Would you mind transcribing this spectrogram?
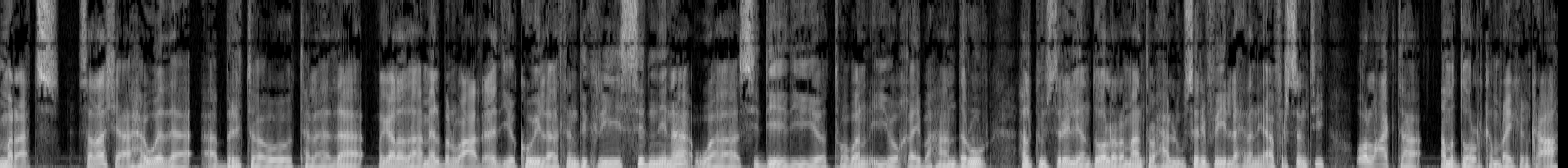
emirates. Sadaasha hawada brita oo talaada magaalada melbourne waa cadceed iyo kow iyo labaatan digrii sydneyna waa siddeed iyo toban iyo qayb ahaan daruur. Halka australian dollara maanta waxaa lagu sarifayay lixdan iyo afar senti oo lacagta ama doolarka maraykanka ah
